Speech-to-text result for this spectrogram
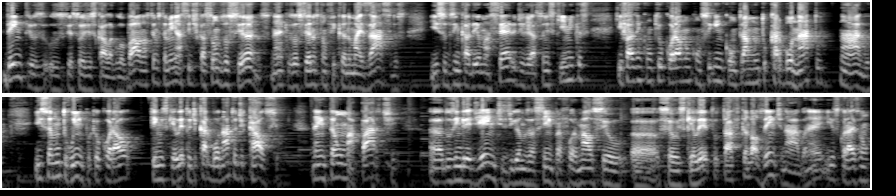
Dentre os, os de escala global, nós temos também a acidificação dos oceanos, né? que os oceanos estão ficando mais ácidos e isso desencadeia uma série de reações químicas que fazem com que o coral não consiga encontrar muito carbonato na água. Isso é muito ruim porque o coral tem um esqueleto de carbonato de cálcio. Né? Então, uma parte uh, dos ingredientes, digamos assim, para formar o seu, uh, seu esqueleto está ficando ausente na água. Né? E os corais vão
